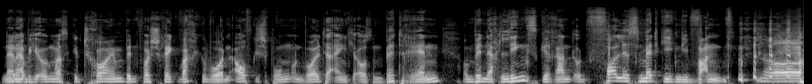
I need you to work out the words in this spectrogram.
Und dann oh. habe ich irgendwas geträumt, bin vor Schreck wach geworden, aufgesprungen und wollte eigentlich aus dem Bett rennen und bin nach links gerannt und volles Met gegen die Wand. Oh.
